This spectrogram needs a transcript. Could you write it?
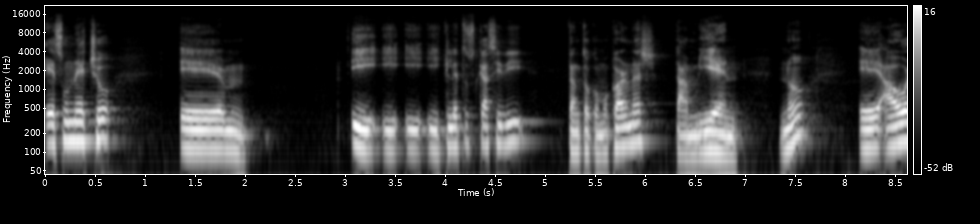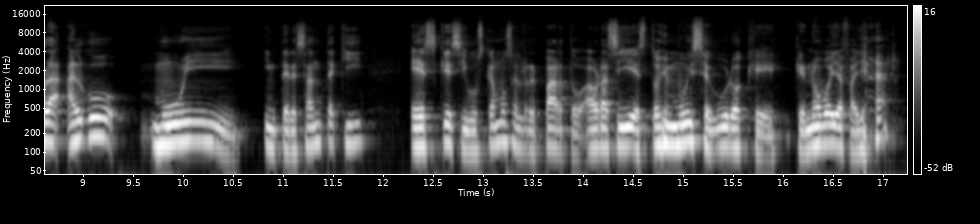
es un hecho. Eh, y, y, y, y Cletus Cassidy, tanto como Carnage, también, ¿no? Eh, ahora, algo muy interesante aquí es que si buscamos el reparto, ahora sí estoy muy seguro que, que no voy a fallar.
